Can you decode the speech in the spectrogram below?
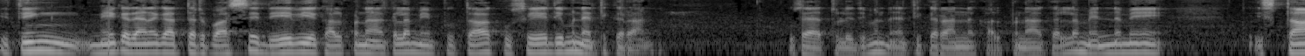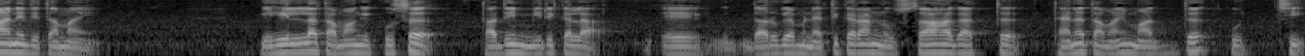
ඉතින් මේක දැනගත්තට පස්සේ දේවිය කල්පනා කළා මේ පුතා කුසේදිම නැති කරන්න. කුස ඇතුළේදිම නැති කරන්න කල්පනා කළා මෙන්න මේ ස්ථානයේදී තමයි ගිහිල්ලා තමන්ගේ කුස තදින් මිරිකලා ඒ දරුගැම නැති කරන්න උත්සාහ ගත්ත තැන තමයි මද්ද කුච්ච කුච්චි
